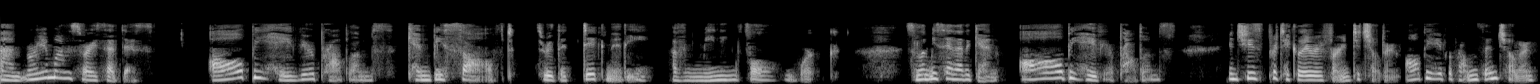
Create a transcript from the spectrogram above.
Um, Maria Montessori said this, all behavior problems can be solved through the dignity of meaningful work. So let me say that again. All behavior problems, and she's particularly referring to children, all behavior problems in children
